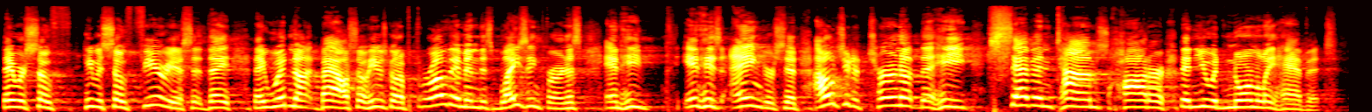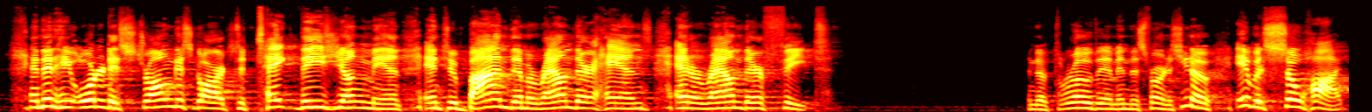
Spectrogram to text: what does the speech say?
They were so, he was so furious that they, they would not bow, so he was going to throw them in this blazing furnace, and he in his anger said, I want you to turn up the heat seven times hotter than you would normally have it. And then he ordered his strongest guards to take these young men and to bind them around their hands and around their feet and to throw them in this furnace. You know, it was so hot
